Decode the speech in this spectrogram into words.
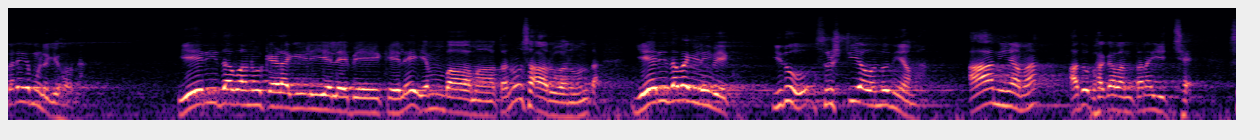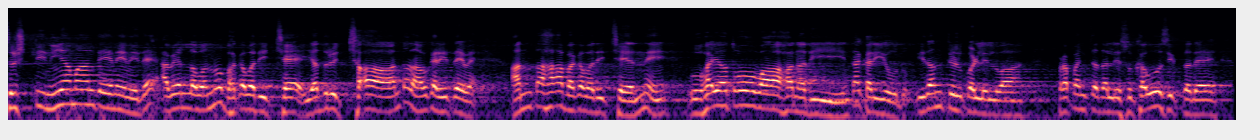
ಕೊನೆಗೆ ಮುಳುಗಿ ಹೋದ. ಏರಿದವನು ಕೆಳಗಿಳಿಯಲೇಬೇಕೇಲೆ ಎಂಬ ಮಾತನು ಸಾರುವನು ಅಂತ. ಏರಿದವ ಇಳಿಬೇಕು. ಇದು ಸೃಷ್ಟಿಯ ಒಂದು ನಿಯಮ. ಆ ನಿಯಮ ಅದು ಭಗವಂತನ ಇಚ್ಛೆ. ಸೃಷ್ಟಿ ನಿಯಮ ಅಂತ ಏನೇನಿದೆ ಅವೆಲ್ಲವನ್ನು ಭಗವದಿಚ್ಛೆ, ಯದೃಚ್ಛಾ ಅಂತ ನಾವು ಕರೀತೇವೆ. ಅಂತಹ ಭಗವದಿಚ್ಛೆಯನ್ನೇ ಉಭಯತೋ ವಾಹನದಿ ಅಂತ ಕರೆಯುವುದು. ಇದನ್ನು ತಿಳ್ಕೊಳ್ಳಿಲ್ವಾ? ಪ್ರಪಂಚದಲ್ಲಿ ಸುಖವೂ ಸಿಗ್ತದೆ,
